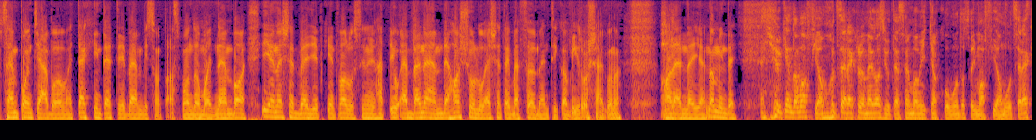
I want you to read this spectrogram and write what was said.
szempontjából, vagy tekintetében viszont azt mondom, hogy nem baj. Ilyen esetben egyébként valószínű, hát jó, ebben nem, de hasonló esetekben fölmentik a bíróságon, ha lenne ilyen. Na mindegy. Egyébként a maffia módszerekről meg az jut eszembe, amit Nyakó mondott, hogy maffia módszerek.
